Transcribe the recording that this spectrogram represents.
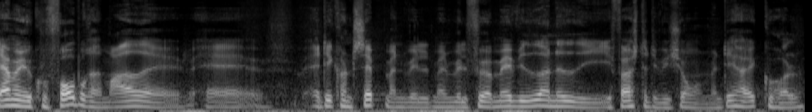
der har man jo kunne forberede meget af, af, af det koncept, man vil, man vil føre med videre ned i, i første division, men det har ikke kunne holde.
